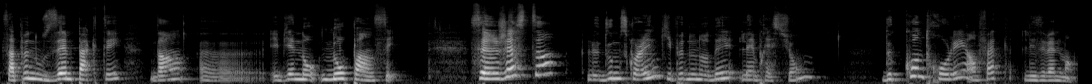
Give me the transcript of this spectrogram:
ça peut nous impacter dans euh, eh bien, nos, nos pensées. C'est un geste, le doom scrolling, qui peut nous donner l'impression de contrôler en fait les événements.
